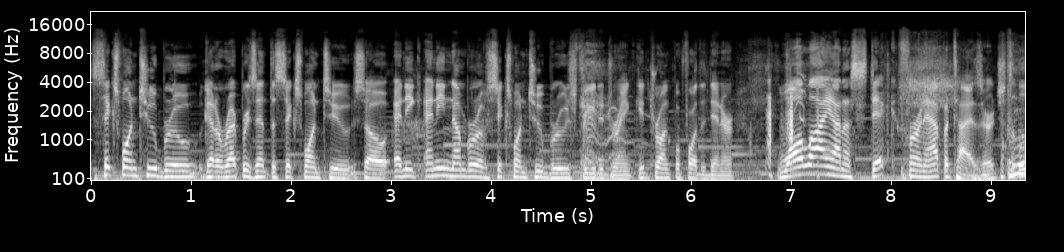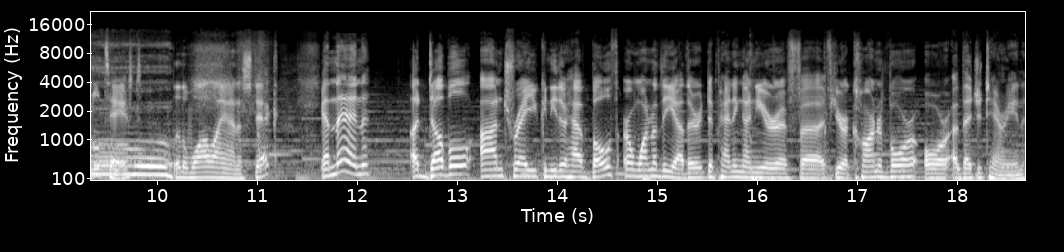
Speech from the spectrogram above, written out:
612 brew. Got to represent the 612. So any any number of 612 brews for you to drink. Get drunk before the dinner. Walleye on a stick for an appetizer. Just a little taste. Little walleye on a stick. And then a double entree. You can either have both or one or the other, depending on your if uh, if you're a carnivore or a vegetarian.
